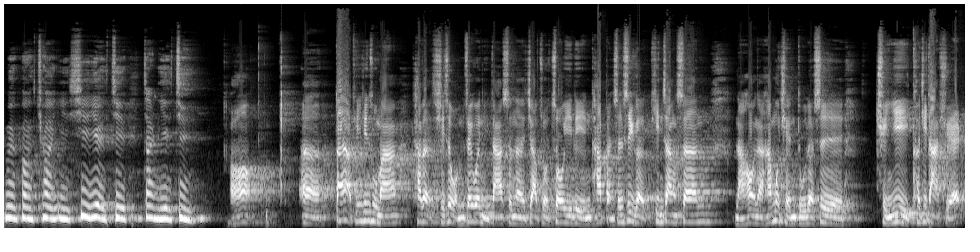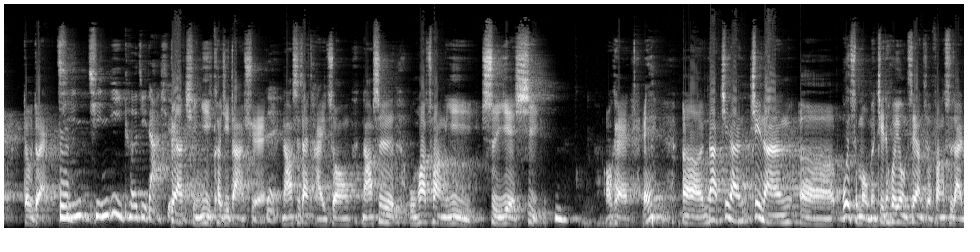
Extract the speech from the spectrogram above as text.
文化创意事业及战略系。哦，呃，大家有听清楚吗？她的其实我们这位女大生呢叫做周怡琳，她本身是一个听障生，然后呢，她目前读的是群益科技大学，对不对？勤勤益科技大学。对啊，群益科技大学。对。然后是在台中，然后是文化创意事业系。嗯。OK，哎，呃，那既然既然呃，为什么我们今天会用这样子的方式来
